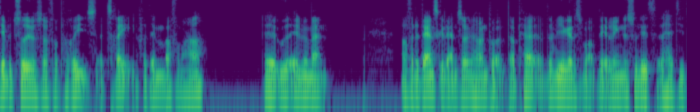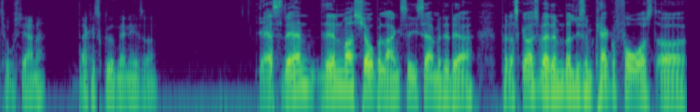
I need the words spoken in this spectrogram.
det betød jo så for Paris, at tre for dem var for meget øh, ud af 11 mand. Og for det danske landshold i håndbold, der, der virker det som om, det er rimelig solidt at have de to stjerner, der kan skyde den ind hele tiden. Ja, så det er, en, det er en meget sjov balance, især med det der. For der skal også være dem, der ligesom kan gå forrest og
